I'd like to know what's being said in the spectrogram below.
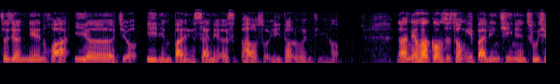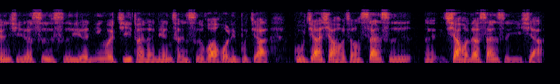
这就年华一二二九一零八年三月二十八号所遇到的问题哈。那年华公司从一百零七年出前息的四十元，因为集团的年成石化获利不佳，股价下滑从三十，嗯，下滑到三十以下。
